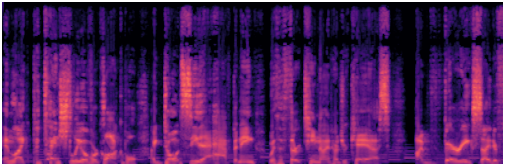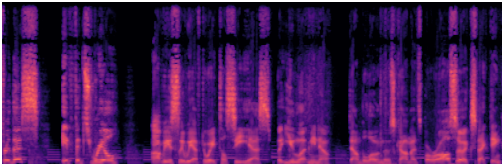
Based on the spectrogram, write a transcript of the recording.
and like potentially overclockable. I don't see that happening with a 13900KS. I'm very excited for this. If it's real, obviously we have to wait till CES, but you let me know down below in those comments. But we're also expecting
